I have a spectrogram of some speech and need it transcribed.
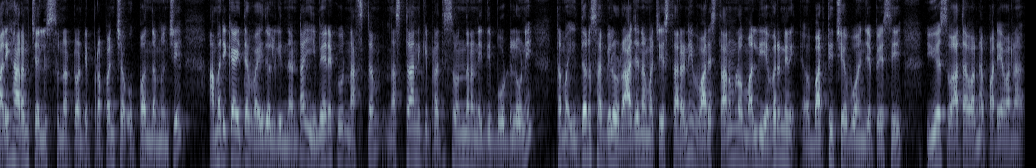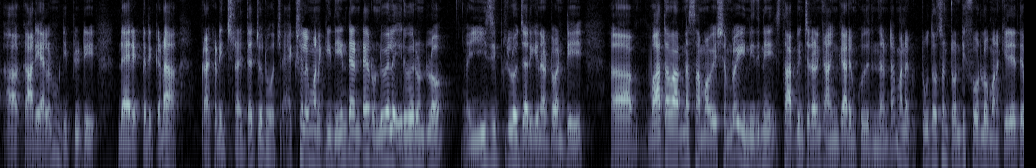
పరిహారం చెల్లిస్తున్నటువంటి ప్రపంచ ఒప్పందం నుంచి అమెరికా అయితే వైదొలిగిందంట ఈ మేరకు నష్టం నష్టానికి ప్రతిస్పందన నిధి బోర్డులోని తమ ఇద్దరు సభ్యులు రాజీనామా చేస్తారని వారి స్థానంలో మళ్ళీ ఎవరిని భర్తీ చేయబో అని చెప్పేసి యుఎస్ వాతావరణ పర్యావరణ కార్యాలయం డిప్యూటీ డైరెక్టర్ ఇక్కడ ప్రకటించినైతే చూడవచ్చు. యాక్చువల్గా మనకి ఇది ఏంటంటే రెండు వేల ఇరవై రెండులో ఈజిప్ట్లో జరిగినటువంటి వాతావరణ సమావేశంలో ఈ నిధిని స్థాపించడానికి అంగీకారం కుదిరిందంట. మనకు టూ థౌసండ్ ట్వంటీ ఫోర్లో మనకి ఏదైతే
